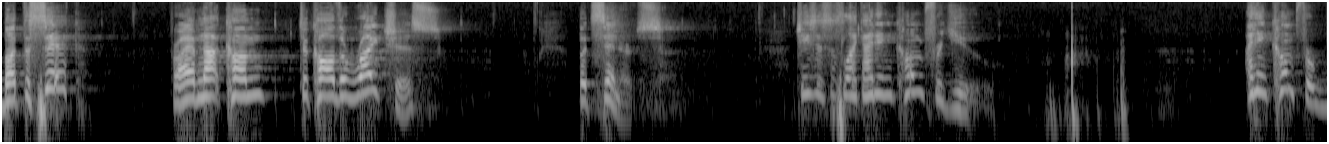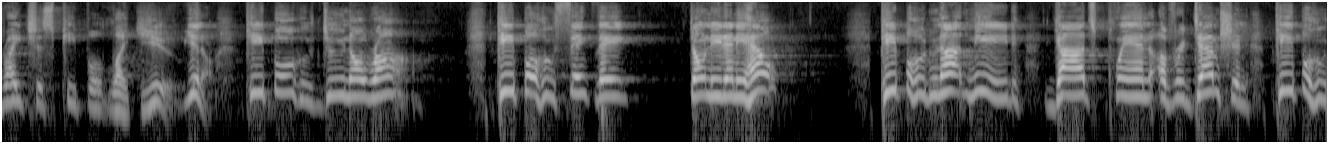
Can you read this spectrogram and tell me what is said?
but the sick. For I have not come to call the righteous, but sinners. Jesus is like, I didn't come for you. I didn't come for righteous people like you. You know, people who do no wrong, people who think they don't need any help, people who do not need God's plan of redemption, people who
